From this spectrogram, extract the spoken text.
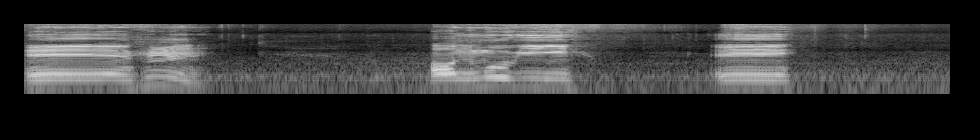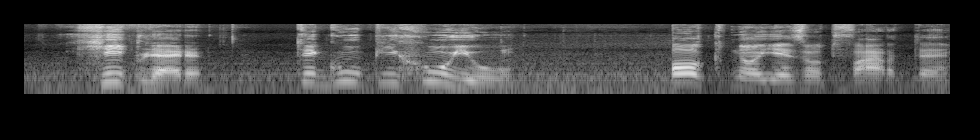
Yy, hmm, on mówi: yy, Hitler, ty głupi chuju, okno jest otwarte.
